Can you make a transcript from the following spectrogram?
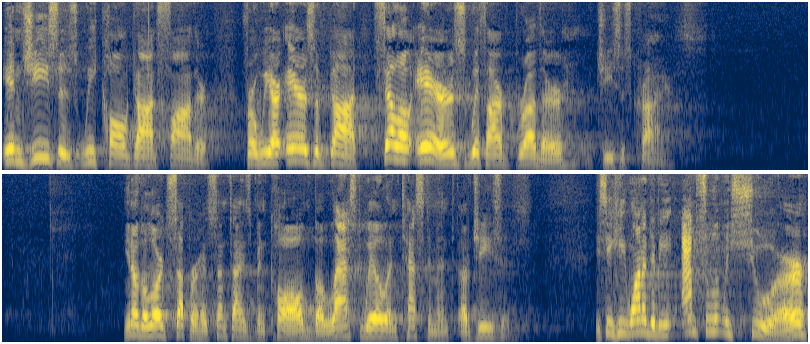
In Jesus, we call God Father, for we are heirs of God, fellow heirs with our brother Jesus Christ. You know, the Lord's Supper has sometimes been called the last will and testament of Jesus. You see, he wanted to be absolutely sure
